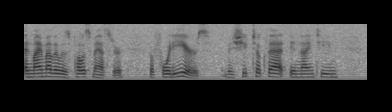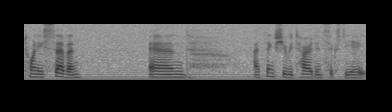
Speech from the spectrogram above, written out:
And my mother was postmaster for 40 years. I mean, she took that in 1927, and I think she retired in 68.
